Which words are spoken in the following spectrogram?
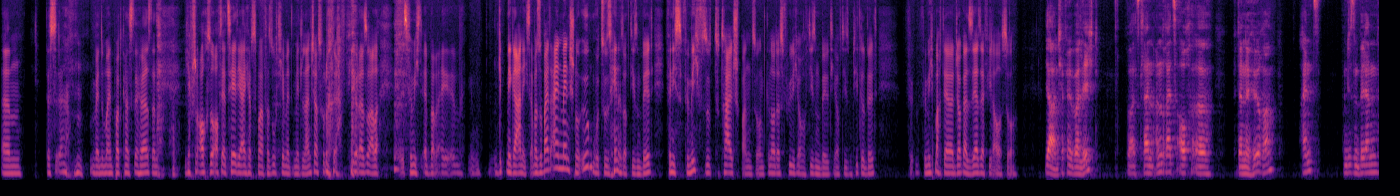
Ähm, das, äh, wenn du meinen Podcast hörst, dann, ich habe schon auch so oft erzählt, ja, ich habe es mal versucht hier mit, mit Landschaftsfotografie oder so, aber ist für mich, äh, äh, gibt mir gar nichts. Aber sobald ein Mensch nur irgendwo zu sehen ist auf diesem Bild, finde ich es für mich so total spannend. So. Und genau das fühle ich auch auf diesem Bild hier, auf diesem Titelbild. Für, für mich macht der Jogger sehr, sehr viel aus. So. Ja, und ich habe mir überlegt, so als kleinen Anreiz auch äh, für deine Hörer, eins von diesen Bildern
